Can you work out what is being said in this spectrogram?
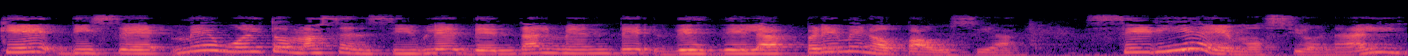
que dice, me he vuelto más sensible dentalmente desde la premenopausia. ¿Sería emocional?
